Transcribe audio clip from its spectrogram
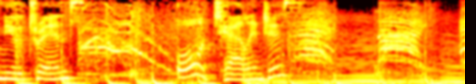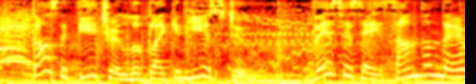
New trends? Old challenges? Does the future look like it used to? This is a Santander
